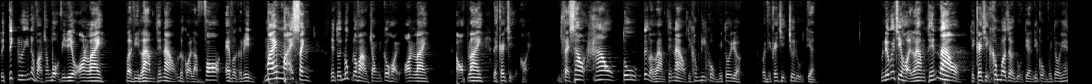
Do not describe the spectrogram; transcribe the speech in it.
tôi tích lũy nó vào trong bộ video online. Bởi vì làm thế nào được gọi là for evergreen mãi mãi xanh. Nên tôi đúc nó vào trong cái câu hỏi online, offline để các anh chị hỏi, tại sao how to tức là làm thế nào thì không đi cùng với tôi được, bởi vì các anh chị chưa đủ tiền mà nếu các anh chị hỏi làm thế nào thì các anh chị không bao giờ đủ tiền đi cùng với tôi hết.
